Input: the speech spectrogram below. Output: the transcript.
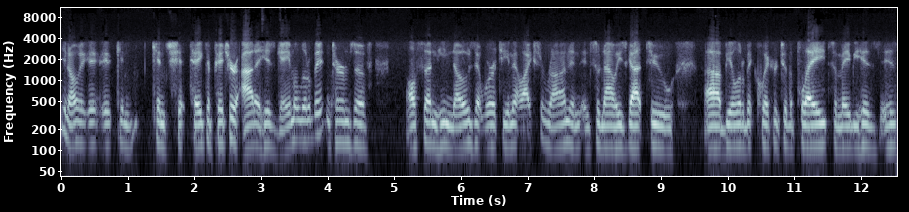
you know, it, it can can ch- take a pitcher out of his game a little bit in terms of all of a sudden he knows that we're a team that likes to run, and, and so now he's got to uh, be a little bit quicker to the plate. So maybe his his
